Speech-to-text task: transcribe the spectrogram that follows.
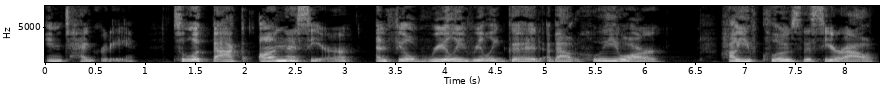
integrity. To look back on this year and feel really, really good about who you are, how you've closed this year out.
